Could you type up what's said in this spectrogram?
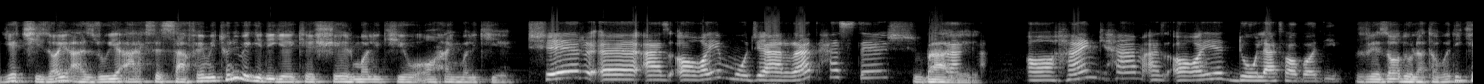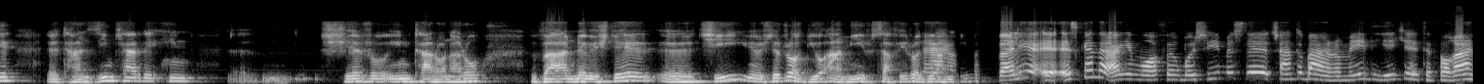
یه چیزایی از روی عکس صفحه می‌تونی بگی دیگه که شعر مالیکیه و آهنگ مالیکیه شعر از آقای مجرد هستش. بله. آهنگ هم از آقای دولت آبادی. رضا دولت آبادی که تنظیم کرده این شعر رو این ترانه رو. و نوشته چی؟ نوشته رادیو امیر صفحه رادیو امیر. ولی اسکندر اگه موافق باشی مثل چند تا برنامه دیگه که اتفاقا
